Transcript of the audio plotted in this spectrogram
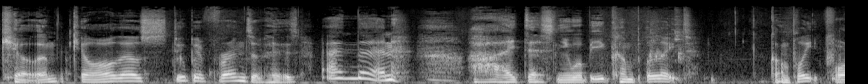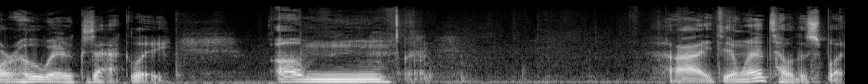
kill him, kill all those stupid friends of his, and then high destiny will be complete complete for who exactly? Um, I didn't want to tell this, but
